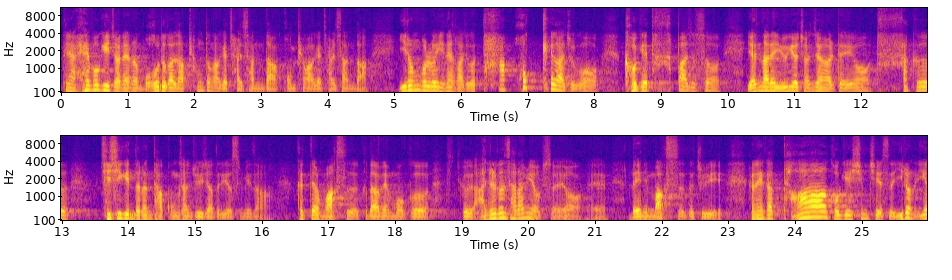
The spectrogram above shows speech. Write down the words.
그냥 해보기 전에는 모두가 다 평등하게 잘 산다, 공평하게 잘 산다. 이런 걸로 인해 가지고 다 혹해 가지고 거기에 다 빠져서 옛날에 6.25 전쟁할 때요. 다 그 지식인들은 다 공산주의자들이었습니다. 그때 막스 그다음에 뭐 그 그 안 읽은 사람이 없어요. 예. 레닌 막스 그 주의 그러니까 다 거기에 심취해서 이런 이게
